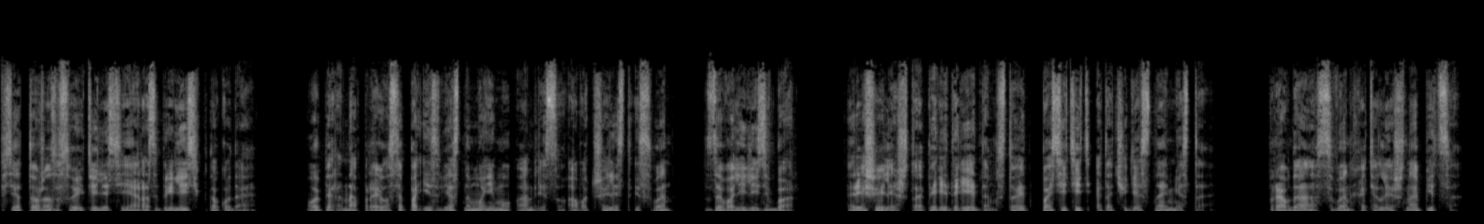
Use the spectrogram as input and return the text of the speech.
Все тоже засуетились и разбрелись кто куда. Опер направился по известному ему адресу, а вот Шелест и Свен завалились в бар. Решили, что перед рейдом стоит посетить это чудесное место. Правда, Свен хотел лишь напиться.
